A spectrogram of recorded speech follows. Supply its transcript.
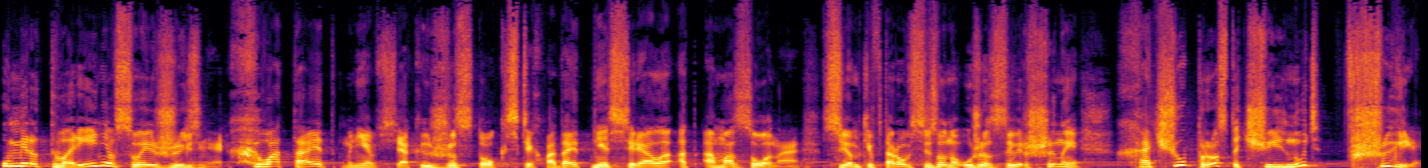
умиротворения в своей жизни. Хватает мне всякой жестокости, хватает мне сериала от Амазона. Съемки второго сезона уже завершены. Хочу просто чильнуть в шире.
